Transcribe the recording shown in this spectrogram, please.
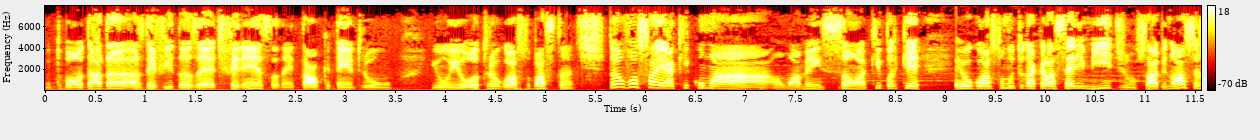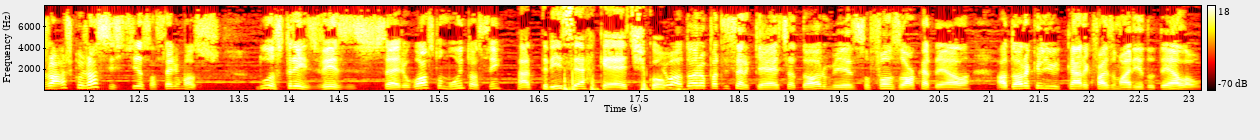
muito bom. Dada as devidas é, diferenças, né, e tal, que tem entre um e um e outro, eu gosto bastante. Então eu vou sair aqui com uma, uma menção aqui, porque eu gosto muito daquela série Medium, sabe? Nossa, eu já acho que eu já assisti essa série umas duas, três vezes. Sério, eu gosto muito assim. Patrícia Arquette, como? Eu adoro a Patrícia Arquette, adoro mesmo, sou fãzoca dela. Adoro aquele cara que faz o marido dela.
